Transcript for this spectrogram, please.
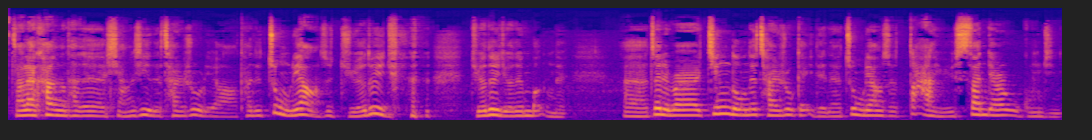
咱来看看它的详细的参数里啊，它的重量是绝对绝 绝对绝对猛的。呃，这里边京东的参数给的呢，重量是大于三点五公斤，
